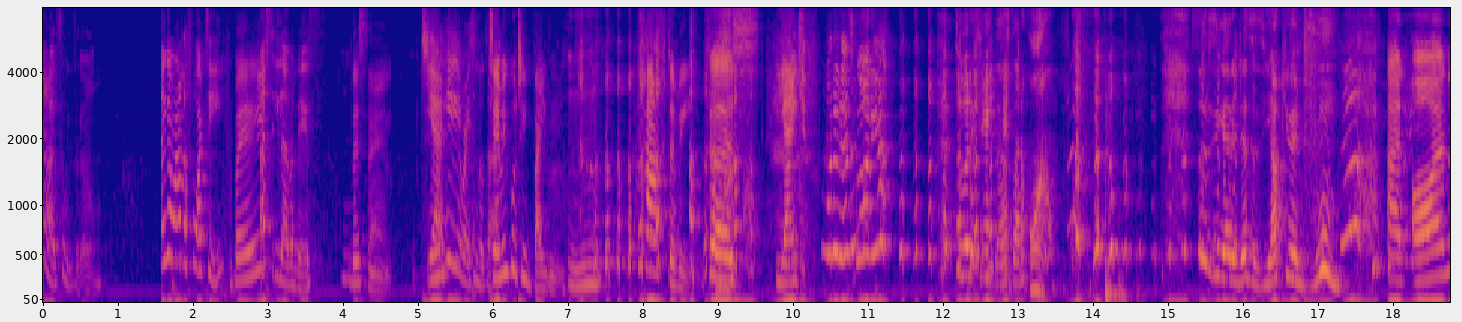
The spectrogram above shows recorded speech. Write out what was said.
Yeah, like two weeks ago. Like around the 14th. Babe, That's 11 days. listen. Yeah, he ain't racing no time. Jamie Coochie biting. Mm. Have to be. Because Yank. What it is, Claudia? Do it again. That's not. soon as you get it, just as yuck you and boom. and on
